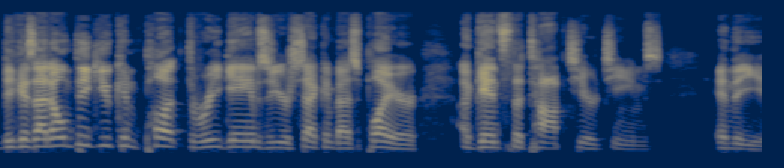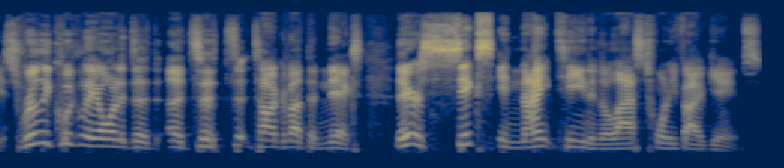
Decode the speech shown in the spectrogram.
because I don't think you can punt three games of your second best player against the top tier teams in the East. Really quickly, I wanted to, uh, to, to talk about the Knicks. They're six in 19 in the last 25 games.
